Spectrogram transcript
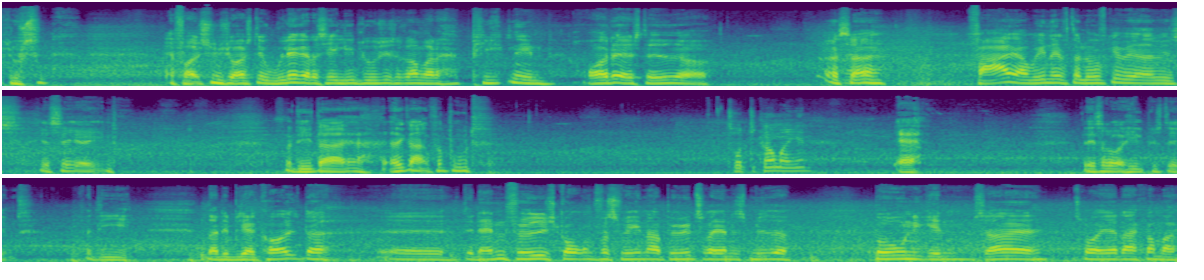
Plus, at folk synes jo også, det er ulækkert at se lige pludselig, så kommer der pilken en rotte afsted, og, og så farer jeg jo ind efter luftgeværet, hvis jeg ser en. Fordi der er adgang forbudt. Tror du, de kommer igen? Ja, det tror jeg helt bestemt. Fordi når det bliver koldt, og øh, den anden føde i skoven forsvinder, og bøgetræerne smider bogen igen, så øh, tror jeg, der kommer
